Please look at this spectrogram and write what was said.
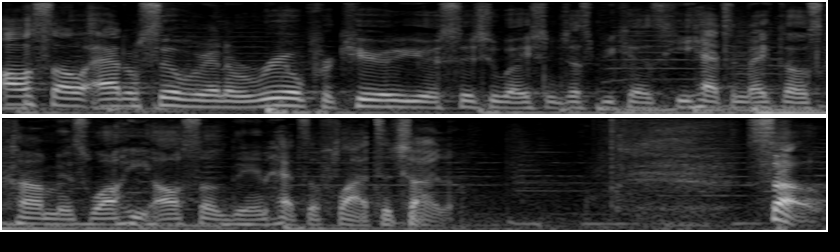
Also, Adam Silver in a real peculiar situation just because he had to make those comments while he also then had to fly to China. So,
